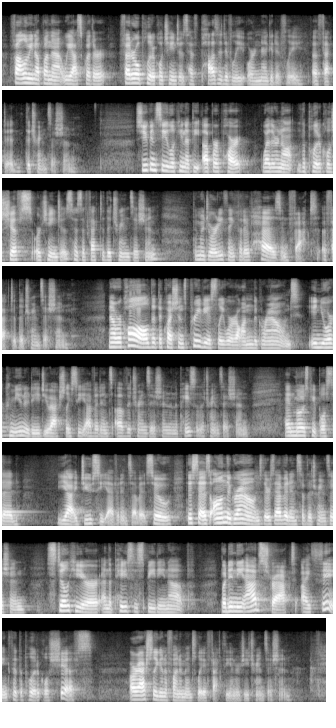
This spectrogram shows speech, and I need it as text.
Following up on that, we asked whether federal political changes have positively or negatively affected the transition. So you can see looking at the upper part, whether or not the political shifts or changes has affected the transition. The majority think that it has, in fact, affected the transition. Now recall that the questions previously were on the ground. In your community, do you actually see evidence of the transition and the pace of the transition? And most people said, yeah, I do see evidence of it. So this says on the ground, there's evidence of the transition still here and the pace is speeding up. But in the abstract, I think that the political shifts are actually going to fundamentally affect the energy transition.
